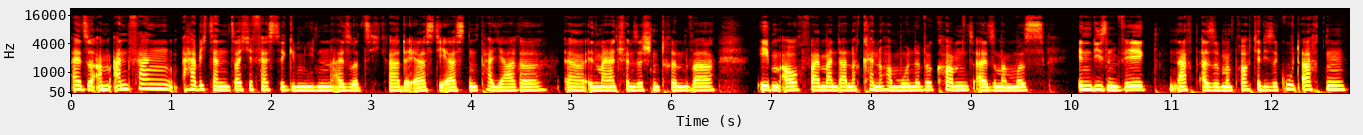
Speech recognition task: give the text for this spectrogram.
Also am Anfang habe ich dann solche Feste gemieden, also als ich gerade erst die ersten paar Jahre äh, in meiner Transition drin war, eben auch, weil man da noch keine Hormone bekommt. Also man muss in diesem Weg nach, also man braucht ja diese Gutachten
